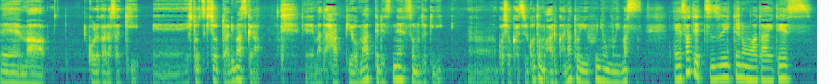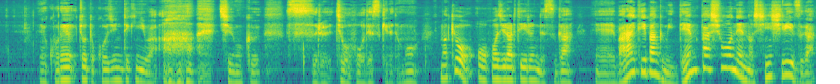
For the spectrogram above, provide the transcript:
えまあこれから先、えー、一月ちょっとありますから、えまた発表を待ってですねその時にご紹介することもあるかなというふうに思います。えー、さて続いての話題です。え、これちょっと個人的には 注目する情報ですけれども、まあ、今日報じられているんですが、えー、バラエティ番組電波少年の新シリーズが、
